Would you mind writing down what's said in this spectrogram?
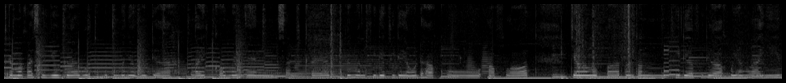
Terima kasih juga buat teman-teman yang udah like, comment, and subscribe dengan video-video yang udah aku upload. Jangan lupa tonton video-video aku yang lain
